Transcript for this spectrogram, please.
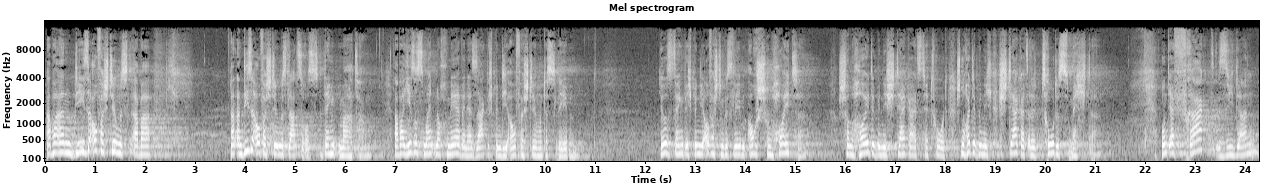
Aber an diese Auferstehung des, aber an, an diese Auferstehung des Lazarus denkt Martha. Aber Jesus meint noch mehr, wenn er sagt, ich bin die Auferstehung und das Leben. Jesus denkt, ich bin die Auferstehung des Lebens auch schon heute. Schon heute bin ich stärker als der Tod. Schon heute bin ich stärker als alle Todesmächte. Und er fragt sie dann,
